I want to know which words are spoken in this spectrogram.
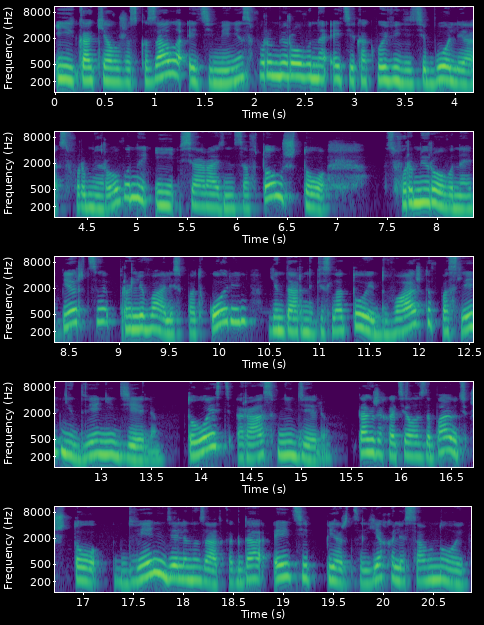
И, как я уже сказала, эти менее сформированы, эти, как вы видите, более сформированы. И вся разница в том, что Сформированные перцы проливались под корень янтарной кислотой дважды в последние две недели, то есть раз в неделю. Также хотелось добавить, что две недели назад, когда эти перцы ехали со мной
